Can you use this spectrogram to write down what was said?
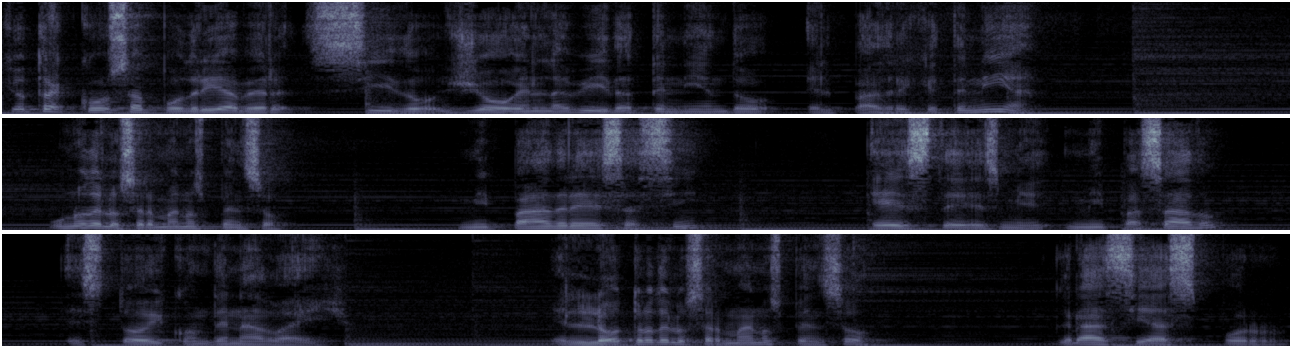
¿Qué otra cosa podría haber sido yo en la vida teniendo el padre que tenía? Uno de los hermanos pensó, mi padre es así, este es mi, mi pasado, estoy condenado a ello. El otro de los hermanos pensó, gracias por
